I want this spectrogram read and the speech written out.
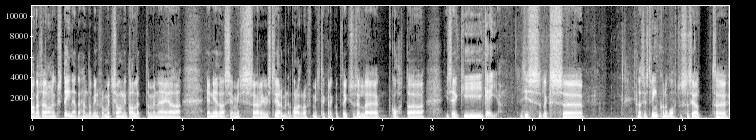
aga seal on üks teine, tähendab informatsiooni talletamine ja ja nii edasi, mis oli vist järgmine paragrahv, mis tegelikult võiks ju selle kohta isegi käia siis läks äh, edasi vist ringkonnakohtusse, sealt äh,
